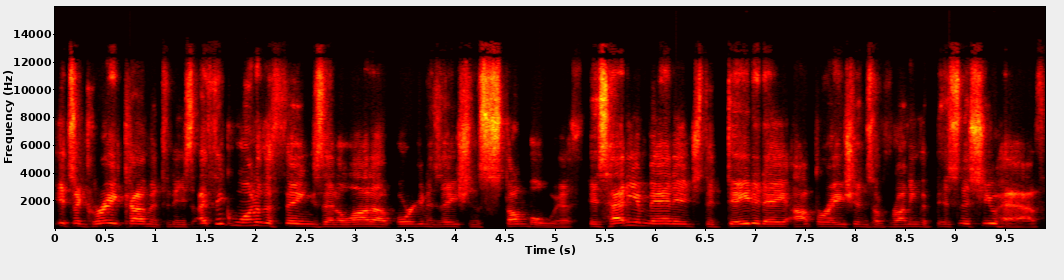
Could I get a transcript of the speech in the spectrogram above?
It's a great comment, Denise. I think one of the things that a lot of organizations stumble with is how do you manage the day to day operations of running the business you have?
